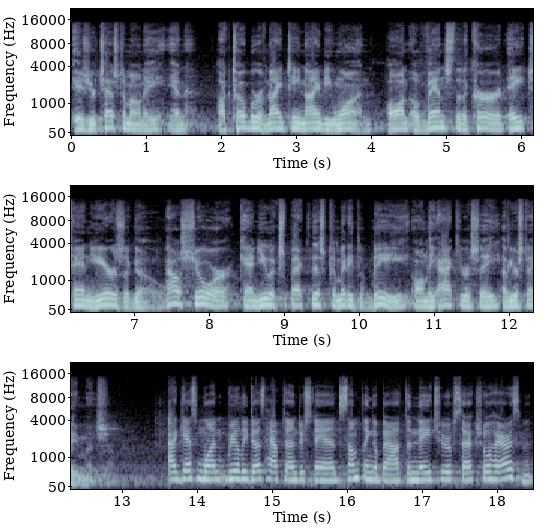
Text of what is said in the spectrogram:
is your testimony in October of 1991 on events that occurred eight, ten years ago. How sure can you expect this committee to be on the accuracy of your statements? I guess one really does have to understand something about the nature of sexual harassment.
